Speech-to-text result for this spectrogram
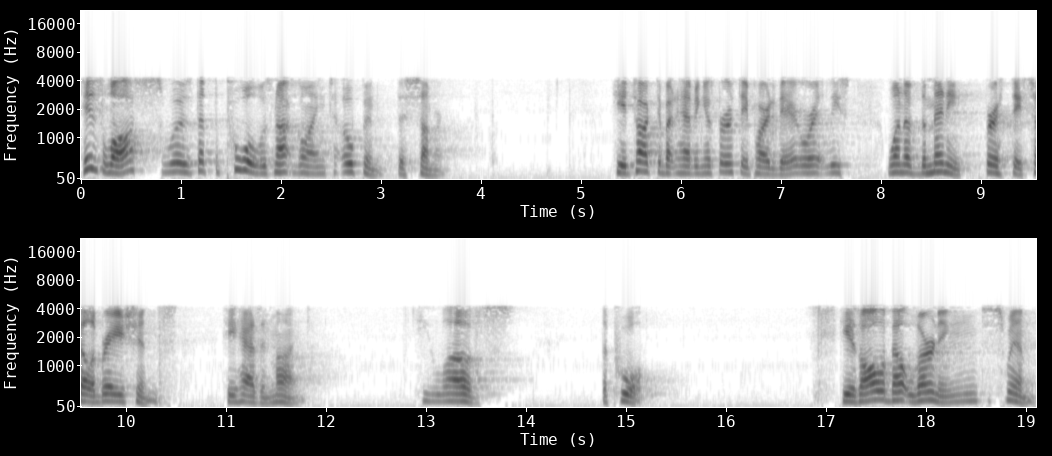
His loss was that the pool was not going to open this summer. He had talked about having his birthday party there, or at least one of the many birthday celebrations he has in mind. He loves the pool. He is all about learning to swim,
